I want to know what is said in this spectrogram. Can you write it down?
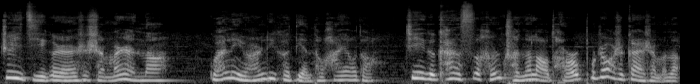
这几个人是什么人呢？”管理员立刻点头哈腰道：“这个看似很蠢的老头，不知道是干什么的。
